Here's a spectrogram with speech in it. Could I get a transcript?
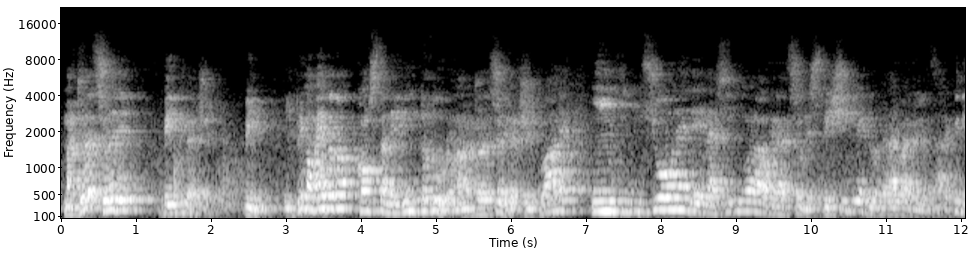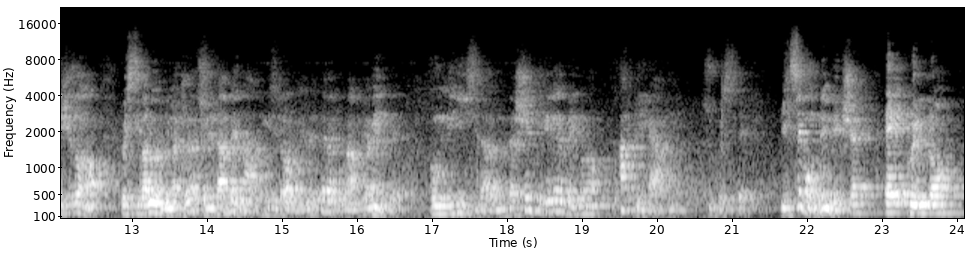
maggiorazione del 20%. Quindi il primo metodo consta nell'introdurre una maggiorazione percentuale in funzione della singola operazione specifica che l'operaio va a realizzare. Quindi ci sono questi valori di maggiorazione tabellati che si trovano in letteratura ampiamente condivisi dalla comunità scientifica che vengono applicati su questi temi. Il secondo invece è quello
